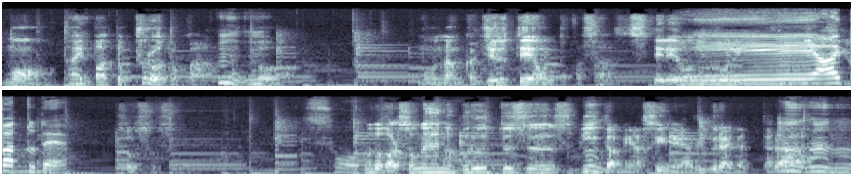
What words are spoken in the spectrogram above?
も、うん iPad Pro とかだと、うんうん。もうなんか重低音とかさステレオのクオリティ。えー、iPad で。そうそうそうそう。もうだからその辺の Bluetooth スピーカーも安いのやるぐらいだったら、うん。うんうん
